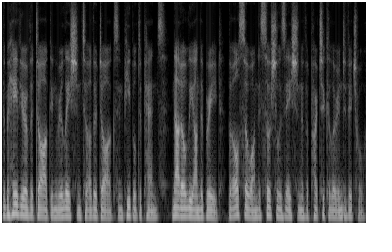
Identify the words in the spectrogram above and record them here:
The behavior of a dog in relation to other dogs and people depends, not only on the breed, but also on the socialization of a particular individual.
